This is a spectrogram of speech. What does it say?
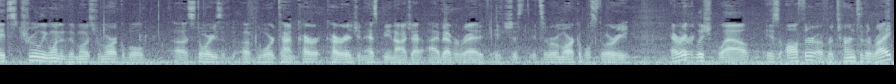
It's truly one of the most remarkable uh, stories of, of wartime cour- courage and espionage I, I've ever read. It's just it's a remarkable story. Eric Lichtblau is author of Return to the Reich,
